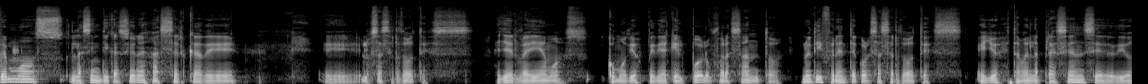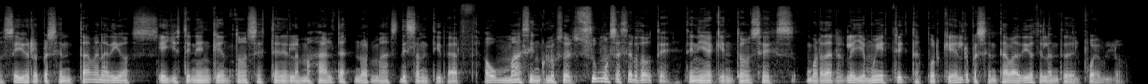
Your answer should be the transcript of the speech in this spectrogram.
Vemos las indicaciones acerca de eh, los sacerdotes. Ayer veíamos cómo Dios pedía que el pueblo fuera santo. No es diferente con los sacerdotes. Ellos estaban en la presencia de Dios, ellos representaban a Dios. Ellos tenían que entonces tener las más altas normas de santidad. Aún más, incluso el sumo sacerdote tenía que entonces guardar leyes muy estrictas porque él representaba a Dios delante del pueblo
